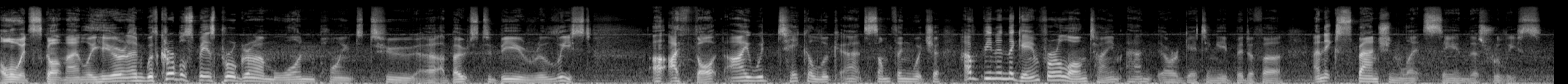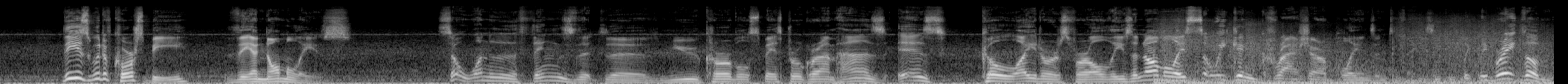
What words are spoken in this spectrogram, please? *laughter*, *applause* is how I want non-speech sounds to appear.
Hello, it's Scott Manley here, and with Kerbal Space Program 1.2 uh, about to be released, uh, I thought I would take a look at something which uh, have been in the game for a long time and are getting a bit of a, an expansion, let's say, in this release. These would, of course, be the anomalies. So one of the things that the new Kerbal Space Program has is colliders for all these anomalies so we can crash our planes into things and completely break them.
